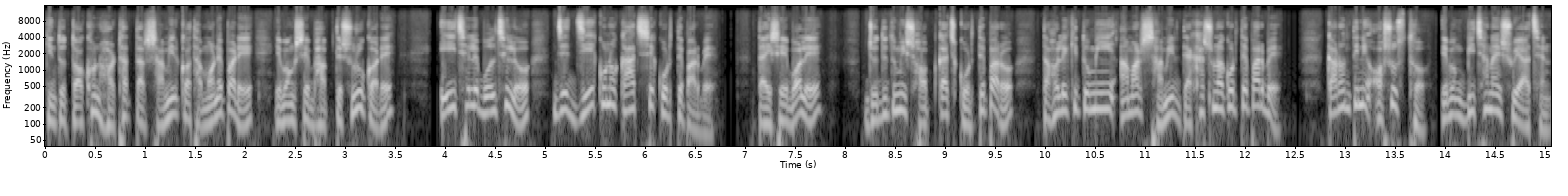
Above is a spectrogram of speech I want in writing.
কিন্তু তখন হঠাৎ তার স্বামীর কথা মনে পড়ে এবং সে ভাবতে শুরু করে, এই ছেলে বলছিল যে যে কোনো কাজ সে করতে পারবে। তাই সে বলে, যদি তুমি সব কাজ করতে পারো, তাহলে কি তুমি আমার স্বামীর দেখাশোনা করতে পারবে? কারণ তিনি অসুস্থ এবং বিছানায় শুয়ে আছেন।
